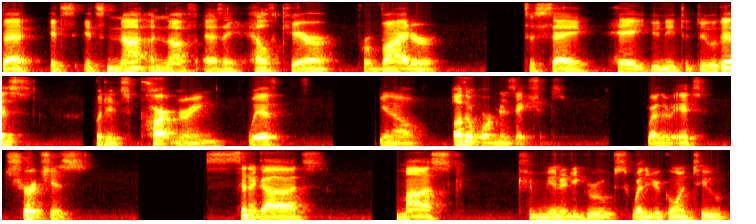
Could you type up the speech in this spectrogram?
That it's it's not enough as a healthcare provider to say, hey, you need to do this, but it's partnering with, you know, other organizations, whether it's churches, synagogues, mosque, community groups, whether you're going to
